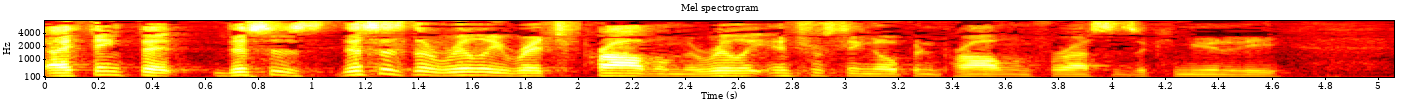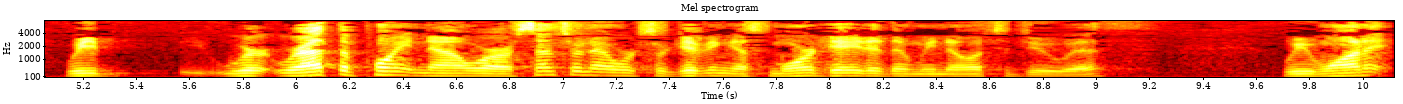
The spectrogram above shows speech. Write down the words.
I think that this is, this is the really rich problem, the really interesting open problem for us as a community. We, we're, we're at the point now where our sensor networks are giving us more data than we know what to do with. We want to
